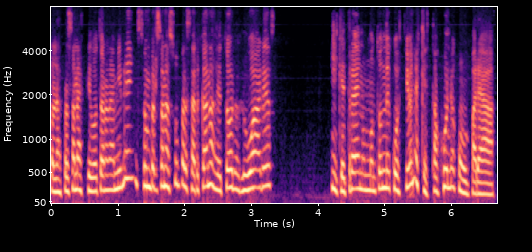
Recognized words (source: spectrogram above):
con las personas que votaron a mi ley, son personas súper cercanas de todos los lugares, y que traen un montón de cuestiones que está bueno como para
